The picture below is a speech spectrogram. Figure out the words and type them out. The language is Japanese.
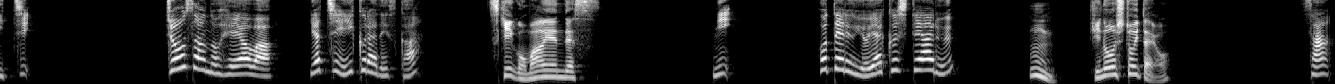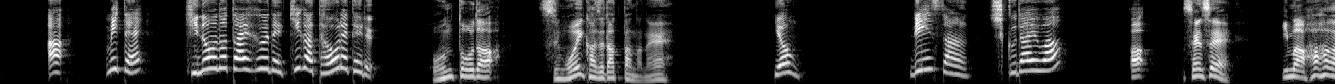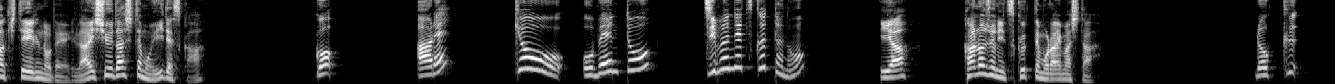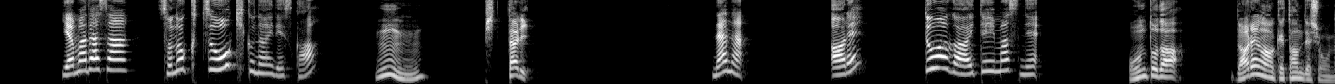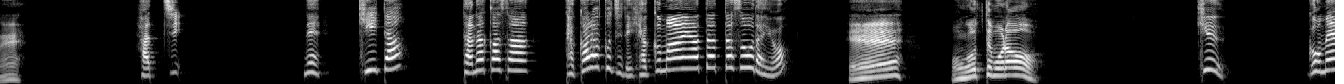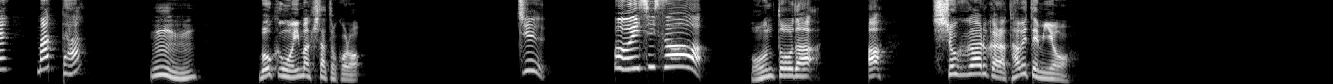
1ジョンさんの部屋は家賃いくらですか？月5万円です。?2 ホテル予約してある？うん、昨日しといたよ。?3 あ、見て昨日の台風で木が倒れてる。本当だ。すごい風だったんだね。4リンさん、宿題は？あ、先生、今母が来ているので来週出してもいいですか？?5 あれ？今日、お弁当？自分で作ったの？いや、彼女に作ってもらいました。?6 山田さん、その靴大きくないですか？ううん、ぴったり。?7 あれ？ドアが開いていますね。本当だ。誰が開けたんでしょうね。8ね、聞いた？田中さん、宝くじで100万円当たったそうだよ。へえ、おごってもらお9ごめん、待ったう。ううん、僕も今来たところ。?10 おいしそう本当だ。あ、試食があるから食べてみよう。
